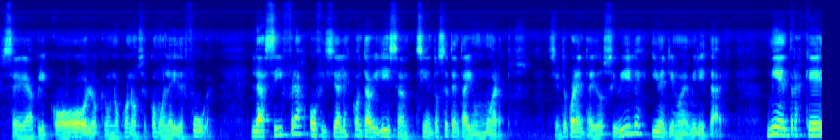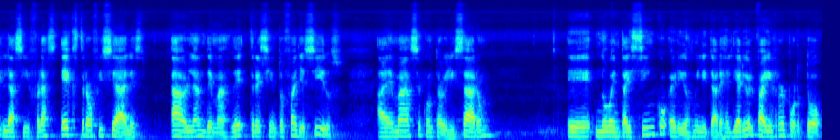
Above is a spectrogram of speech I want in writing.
se aplicó lo que uno conoce como ley de fuga. Las cifras oficiales contabilizan 171 muertos, 142 civiles y 29 militares, mientras que las cifras extraoficiales hablan de más de 300 fallecidos. Además, se contabilizaron 95 eh, heridos militares. El diario El País reportó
